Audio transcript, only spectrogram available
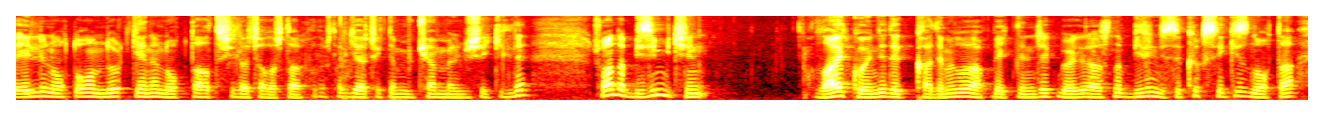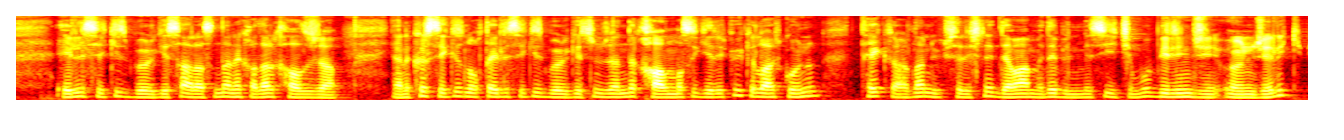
Ve 50.14 gene nokta atışıyla çalıştı arkadaşlar. Gerçekten mükemmel bir şekilde. Şu anda bizim için Litecoin'de de kademeli olarak beklenecek bölgeler arasında birincisi 48.58 bölgesi arasında ne kadar kalacağı. Yani 48.58 bölgesinin üzerinde kalması gerekiyor ki Litecoin'in tekrardan yükselişine devam edebilmesi için bu birinci öncelik.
